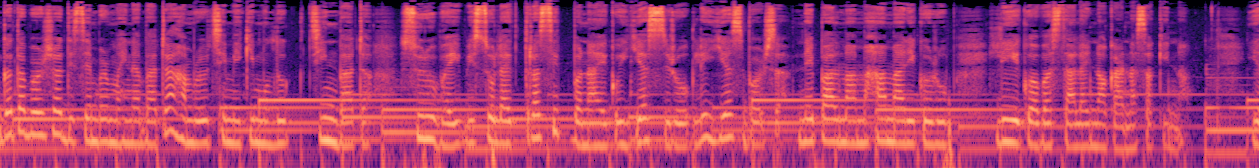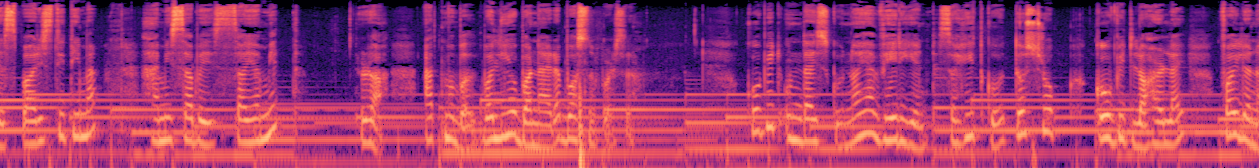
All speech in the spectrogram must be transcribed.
गत वर्ष डिसेम्बर महिनाबाट हाम्रो छिमेकी मुलुक चिनबाट सुरु भई विश्वलाई त्रसित बनाएको यस रोगले यस वर्ष नेपालमा महामारीको रूप लिएको अवस्थालाई नकार्न सकिन्न। यस परिस्थितिमा हामी सबै संयमित र आत्मबल बलियो बनाएर बस्नुपर्छ। कोभिड उन्नाइसको नयाँ भेरिएन्ट सहितको दोस्रो कोभिड लहरलाई फैलन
